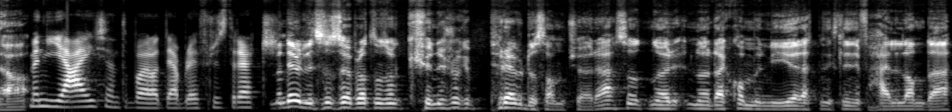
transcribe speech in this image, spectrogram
Ja. Men jeg kjente bare at jeg ble frustrert. Men det er jo litt sånn som jeg om sånn, Kunne ikke dere prøvd å samkjøre? Sånn at når, når det kommer nye retningslinjer for hele landet,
